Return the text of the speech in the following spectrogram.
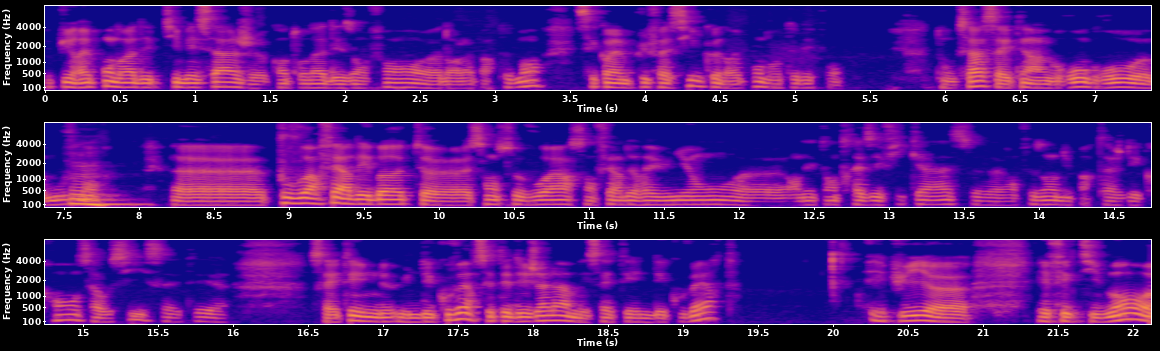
et puis répondre à des petits messages quand on a des enfants dans l'appartement. C'est quand même plus facile que de répondre au téléphone. Donc ça, ça a été un gros, gros mouvement. Mmh. pouvoir faire des bots sans se voir, sans faire de réunion, en étant très efficace, en faisant du partage d'écran, ça aussi, ça a été, ça a été une, une découverte. C'était déjà là, mais ça a été une découverte. Et puis, effectivement,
